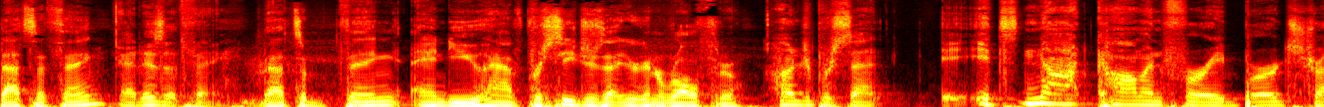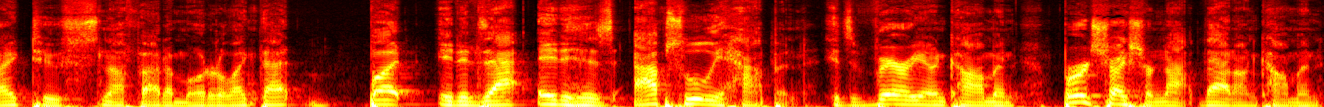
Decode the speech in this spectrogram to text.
That's a thing. That is a thing. That's a thing, and you have procedures that you're going to roll through. Hundred percent. It's not common for a bird strike to snuff out a motor like that, but it is. A, it has absolutely happened. It's very uncommon. Bird strikes are not that uncommon.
